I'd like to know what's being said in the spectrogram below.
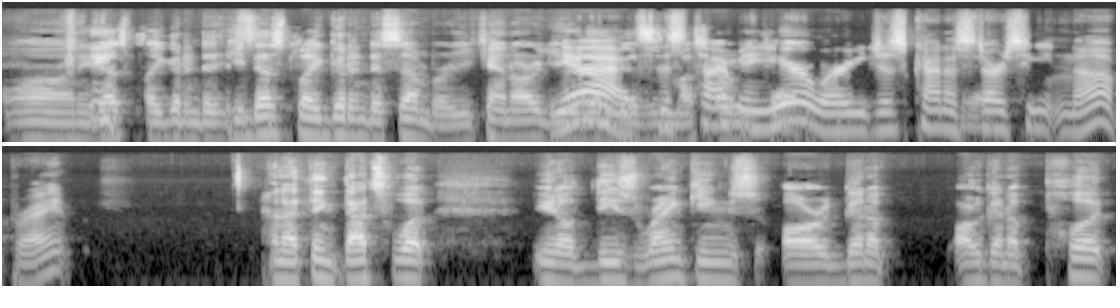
well and he does play good in de- he does play good in december. You can't argue yeah it's this time of year where he just kind of yeah. starts heating up right? And i think that's what you know these rankings are gonna are gonna put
